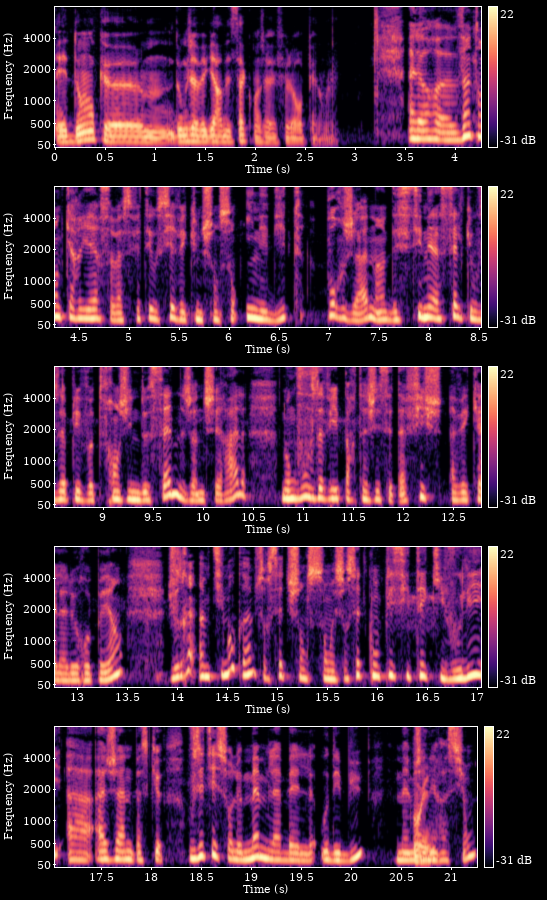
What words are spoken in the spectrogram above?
Et donc, euh, donc j'avais gardé ça quand j'avais fait l'européen. ouais. Alors, euh, 20 ans de carrière, ça va se fêter aussi avec une chanson inédite pour Jeanne, hein, destinée à celle que vous appelez votre frangine de scène, Jeanne Chéral. Donc vous, vous aviez partagé cette affiche avec elle à l'Européen. Je voudrais un petit mot quand même sur cette chanson et sur cette complicité qui vous lie à, à Jeanne, parce que vous étiez sur le même label au début, même Oui. génération,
